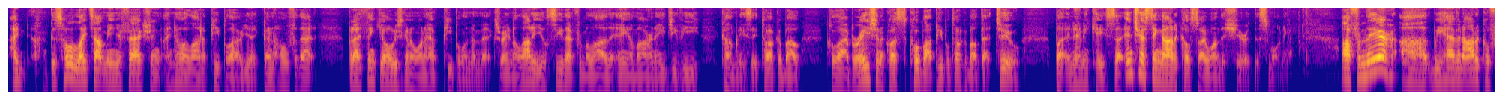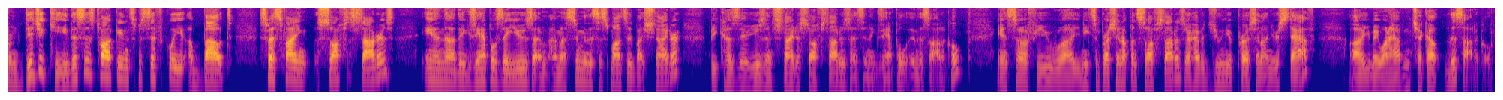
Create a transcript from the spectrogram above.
I this whole lights out manufacturing, I know a lot of people are yeah, gun ho for that, but I think you're always going to want to have people in the mix, right? And a lot of you'll see that from a lot of the AMR and AGV companies. They talk about collaboration. Of course, Cobot people talk about that too. But in any case, uh, interesting article, so I wanted to share it this morning. Uh, from there, uh, we have an article from DigiKey. This is talking specifically about specifying soft starters and uh, the examples they use. I'm, I'm, assuming this is sponsored by Schneider because they're using Schneider soft starters as an example in this article. And so, if you uh, you need some brushing up on soft starters or have a junior person on your staff, uh, you may want to have them check out this article.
